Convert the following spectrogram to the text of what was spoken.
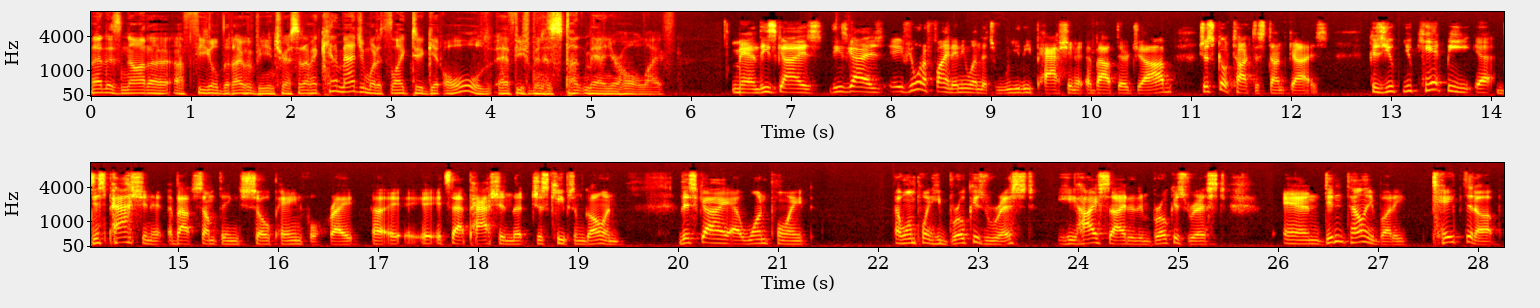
That is not a, a field that I would be interested. in. I, mean, I can't imagine what it's like to get old if you've been a stuntman your whole life. Man, these guys, these guys. If you want to find anyone that's really passionate about their job, just go talk to stunt guys because you you can't be uh, dispassionate about something so painful, right? Uh, it, it's that passion that just keeps them going. This guy at one point, at one point, he broke his wrist. He high sided and broke his wrist, and didn't tell anybody. Taped it up,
